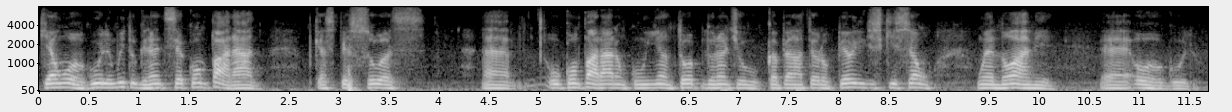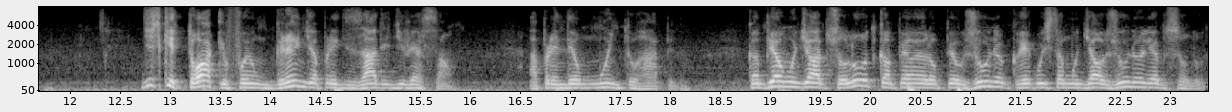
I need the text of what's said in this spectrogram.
que é um orgulho muito grande ser comparado, porque as pessoas é, o compararam com Ian Thorpe durante o Campeonato Europeu. Ele diz que isso é um, um enorme é, orgulho. Diz que Tóquio foi um grande aprendizado e diversão. Aprendeu muito rápido. Campeão mundial absoluto, campeão europeu júnior, recordista mundial júnior e absoluto.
